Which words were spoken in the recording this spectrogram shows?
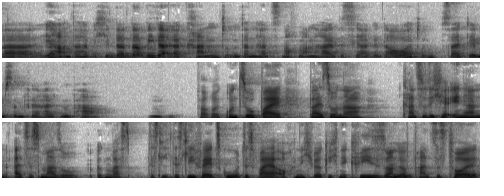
äh, ja, und da habe ich ihn dann da wieder erkannt und dann hat es noch mal ein halbes Jahr gedauert und seitdem sind wir halt ein Paar. Mhm. Verrückt. Und so bei, bei so einer, kannst du dich erinnern, als es mal so irgendwas, das, das lief ja jetzt gut, das war ja auch nicht wirklich eine Krise, sondern mhm. du fandest es toll.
